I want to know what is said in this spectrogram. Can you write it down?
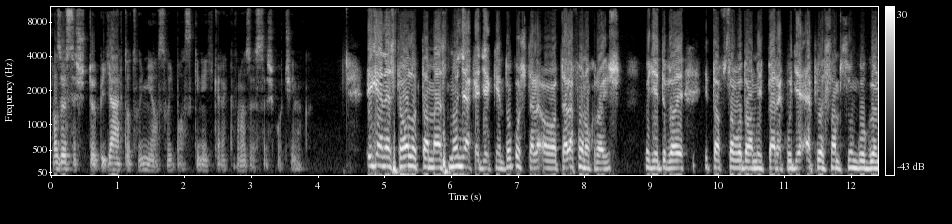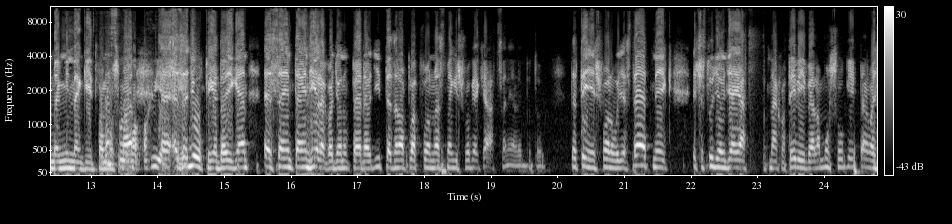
az összes többi gyártott, hogy mi az, hogy baszki négy kerek van az összes kocsinak. Igen, ezt hallottam, mert ezt mondják egyébként okos tele, a telefonokra is, hogy itt, itt a szabadalmi perek, ugye Apple, Samsung, Google, meg mindenki itt van Ezt most mondom, már. a. Ez egy jó példa, igen. Ez szerintem én hélek agyon példa, hogy itt ezen a platformon ezt meg is fogják játszani előbb-utóbb. De tény is való, hogy ezt tehetnék, és ezt ugyanúgy eljátszhatnák a tévével, a mosógéppel, vagy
